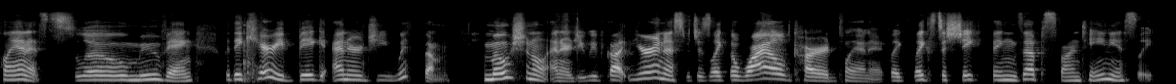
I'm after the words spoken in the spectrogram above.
planets slow moving but they carry big energy with them emotional energy. We've got Uranus, which is like the wild card planet, like likes to shake things up spontaneously.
